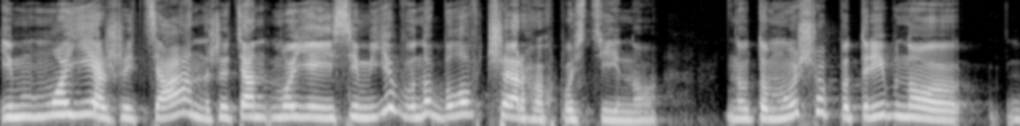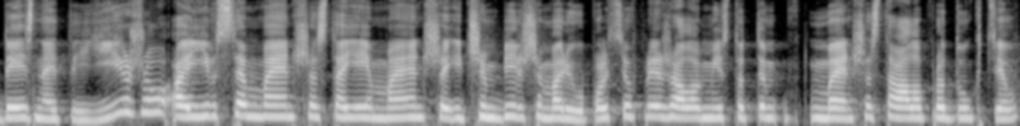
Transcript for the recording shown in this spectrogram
І моє життя, життя моєї сім'ї, воно було в чергах постійно. Ну тому що потрібно десь знайти їжу, а її все менше стає і менше. І чим більше маріупольців приїжджало в місто, тим менше ставало продуктів.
